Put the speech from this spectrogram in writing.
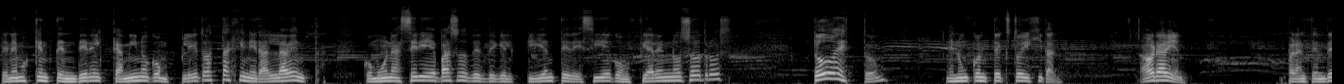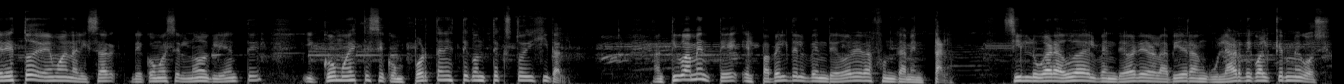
tenemos que entender el camino completo hasta generar la venta, como una serie de pasos desde que el cliente decide confiar en nosotros. Todo esto en un contexto digital. Ahora bien, para entender esto debemos analizar de cómo es el nuevo cliente y cómo éste se comporta en este contexto digital. Antiguamente el papel del vendedor era fundamental. Sin lugar a duda el vendedor era la piedra angular de cualquier negocio.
